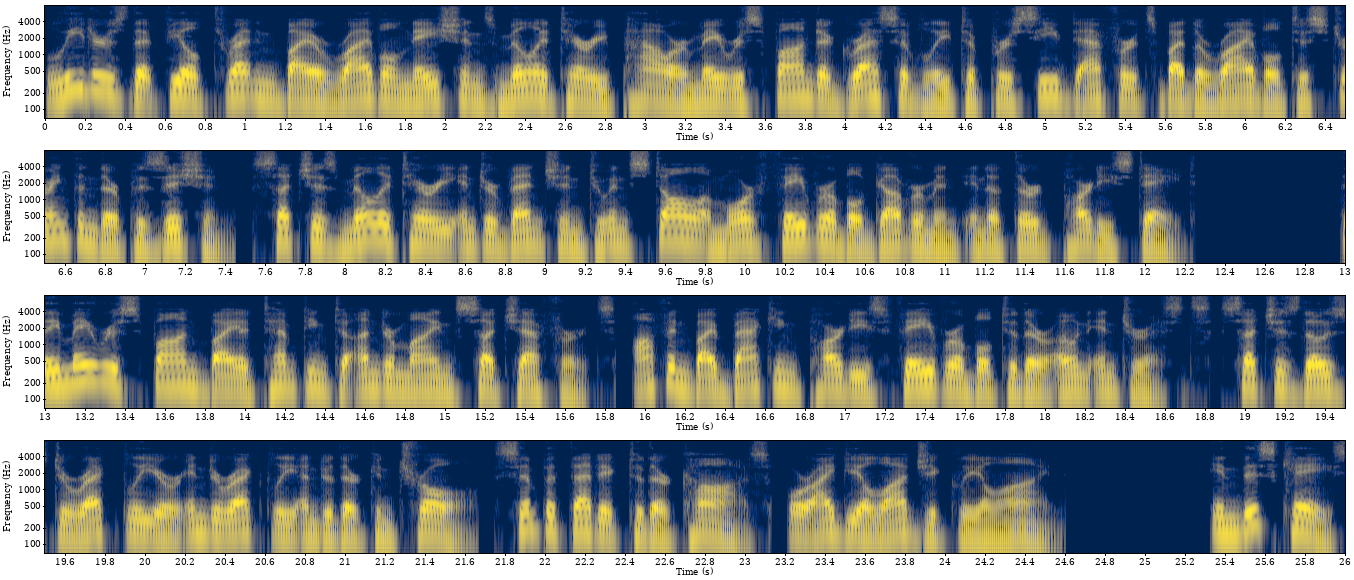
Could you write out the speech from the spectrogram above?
Leaders that feel threatened by a rival nation's military power may respond aggressively to perceived efforts by the rival to strengthen their position, such as military intervention to install a more favorable government in a third-party state. They may respond by attempting to undermine such efforts, often by backing parties favorable to their own interests such as those directly or indirectly under their control, sympathetic to their cause, or ideologically aligned. In this case,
